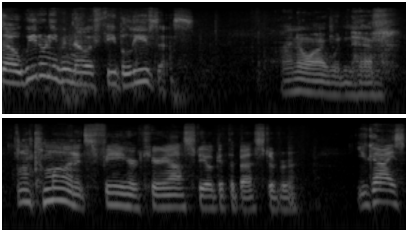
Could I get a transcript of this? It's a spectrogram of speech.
So we don't even know if Fi believes us. I know I wouldn't have. Oh, come on. It's Fi. Her curiosity will get the best of her. You guys,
